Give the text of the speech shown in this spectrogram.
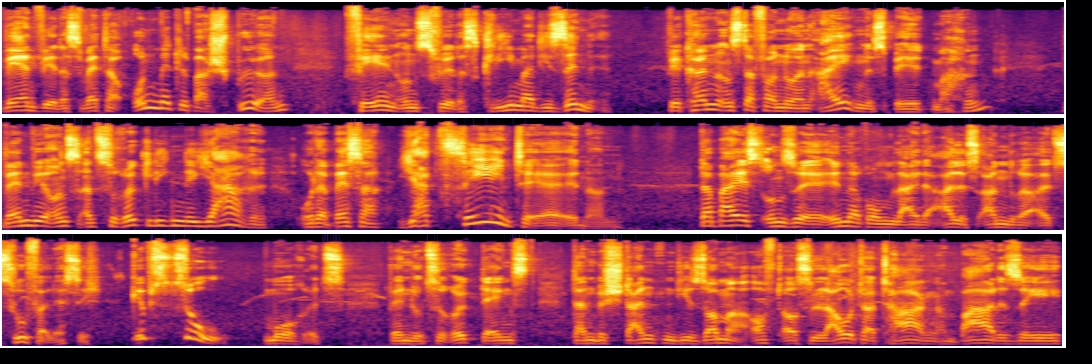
während wir das Wetter unmittelbar spüren, fehlen uns für das Klima die Sinne. Wir können uns davon nur ein eigenes Bild machen, wenn wir uns an zurückliegende Jahre oder besser Jahrzehnte erinnern. Dabei ist unsere Erinnerung leider alles andere als zuverlässig. Gib's zu, Moritz. Wenn du zurückdenkst, dann bestanden die Sommer oft aus lauter Tagen am Badesee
